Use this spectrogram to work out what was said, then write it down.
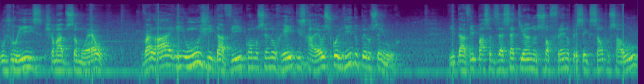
o juiz chamado Samuel, vai lá e unge Davi como sendo o rei de Israel escolhido pelo Senhor. E Davi passa 17 anos sofrendo perseguição por Saul.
